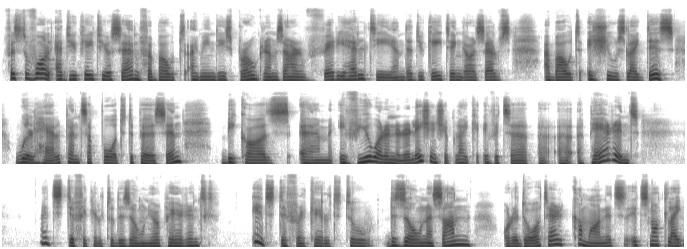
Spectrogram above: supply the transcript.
first of all, educate yourself about, I mean, these programs are very healthy, and educating ourselves about issues like this will help and support the person. Because um, if you are in a relationship, like if it's a, a, a parent, it's difficult to disown your parent it's difficult to disown a son or a daughter. Come on, it's it's not like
